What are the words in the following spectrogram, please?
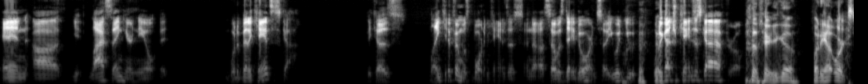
And uh, last thing here, Neal, it would have been a Kansas guy because Lane Kiffin was born in Kansas, and uh, so was Dave Doeren. So you would you would have got your Kansas guy after all. there you go. Funny how it works.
